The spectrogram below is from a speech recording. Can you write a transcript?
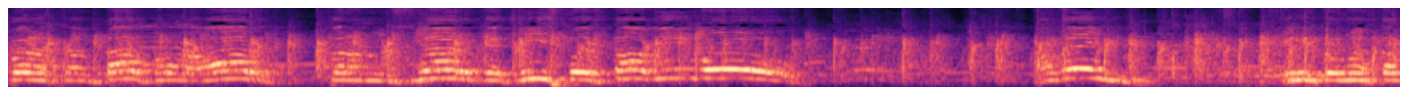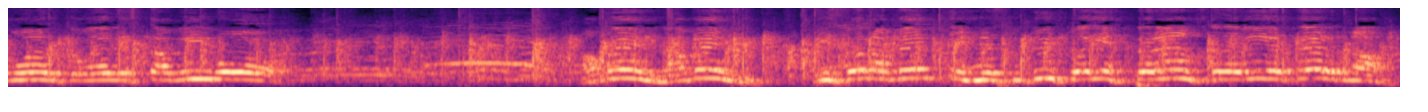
para cantar, para alabar, para anunciar que Cristo está vivo. Amén. Cristo no está muerto, Él está vivo. Amén, amén. Y solamente en Jesucristo hay esperanza de vida eterna.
